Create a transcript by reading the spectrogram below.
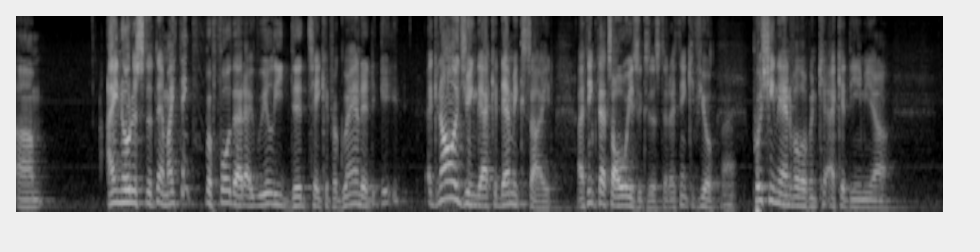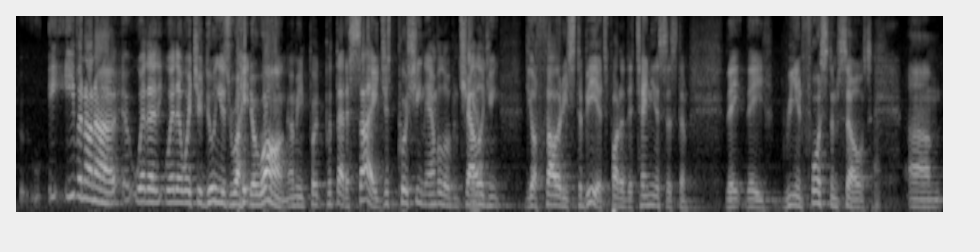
Um, I noticed that them. I think before that, I really did take it for granted. It, acknowledging the academic side, I think that's always existed. I think if you're Right. pushing the envelope in academia, even on a whether whether what you're doing is right or wrong. I mean, put put that aside. Just pushing the envelope and challenging the authorities to be. It's part of the tenure system. They they reinforce themselves. Um,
